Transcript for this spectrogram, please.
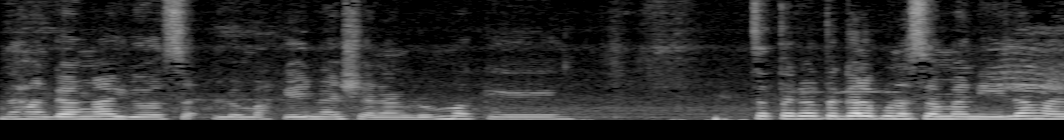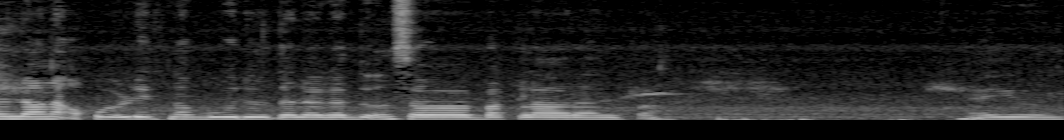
Na hanggang ngayon, lumaki na siya ng lumaki. Sa tagal-tagal ko na sa Manila, ngayon lang na ako ulit na budol talaga doon sa Baklaran pa. Ayun.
